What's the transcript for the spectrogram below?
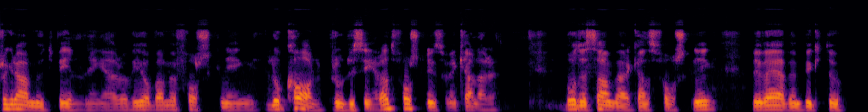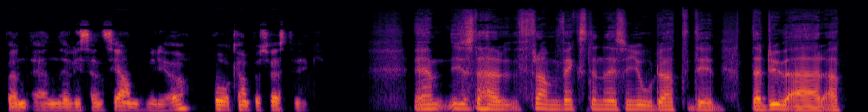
programutbildningar och vi jobbar med forskning, lokalproducerad forskning som vi kallar det. Både samverkansforskning, vi har även byggt upp en, en licentiandmiljö på Campus Västervik. Ehm, just det här framväxten, det som gjorde att det, där du är, att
